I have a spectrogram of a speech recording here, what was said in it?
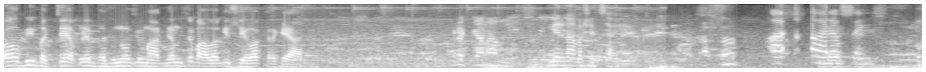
और भी बच्चे अपने भजनों के माध्यम से बाबा की सेवा करके आ रहे हैं। बेटा क्या नाम है मेरा नाम अशित साही है आपका आ- आरफ सही तो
